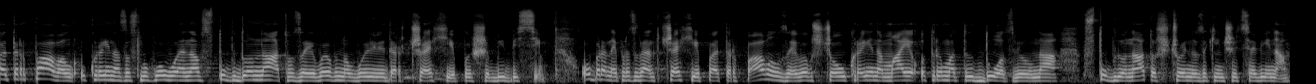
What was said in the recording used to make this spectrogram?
Петер Павел, Україна заслуговує на вступ до НАТО, заявив новий лідер Чехії. Пише BBC. Обраний президент Чехії Петер Павел заявив, що Україна має отримати дозвіл на вступ до НАТО, щойно закінчиться війна.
